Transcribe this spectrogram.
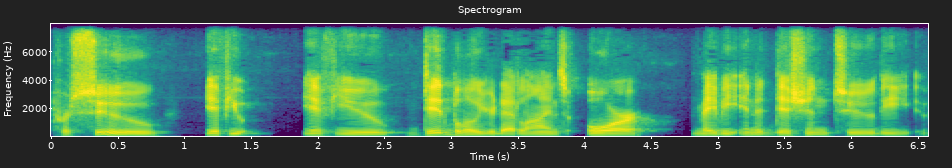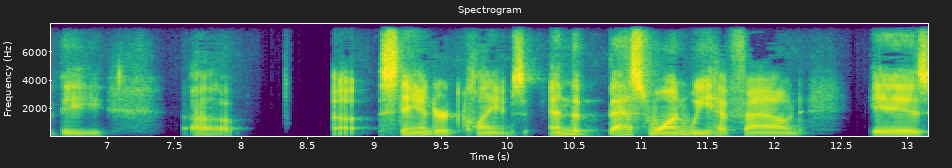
pursue if you if you did blow your deadlines or maybe in addition to the the uh, uh, standard claims. And the best one we have found is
